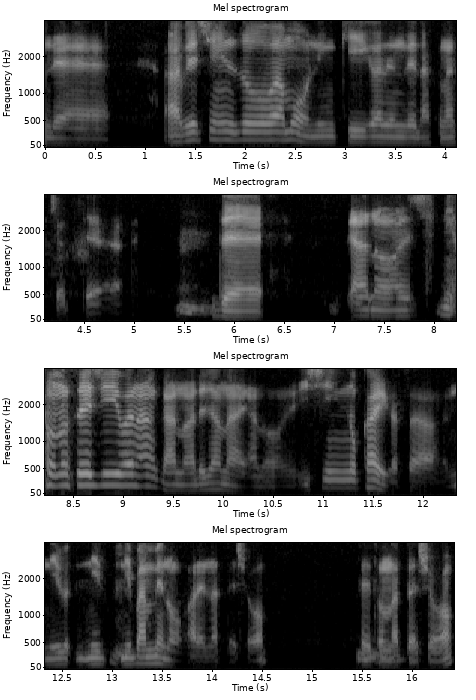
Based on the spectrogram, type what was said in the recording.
ん。で、安倍晋三はもう人気が全然なくなっちゃって、うん。で、あの、日本の政治はなんかあの、あれじゃない、あの、維新の会がさ、2, 2, 2番目のあれになったでしょ？政党になったでしょ？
